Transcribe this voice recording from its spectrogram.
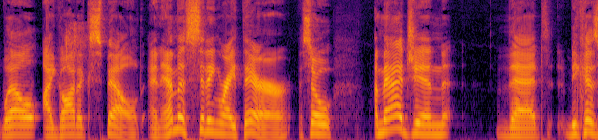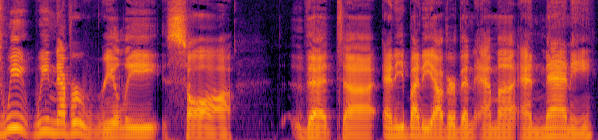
"Well, I got expelled," and Emma's sitting right there. So imagine that because we we never really saw that uh, anybody other than Emma and Manny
